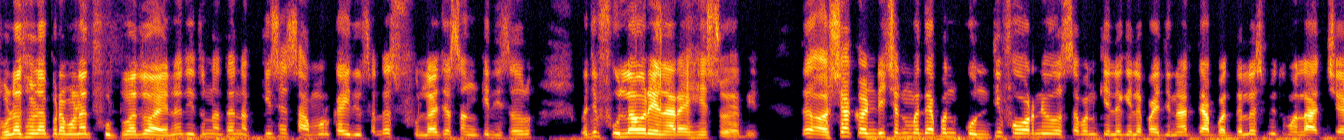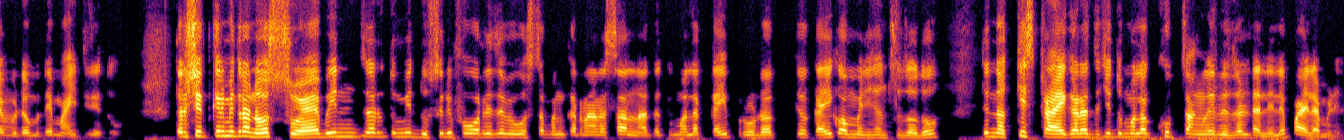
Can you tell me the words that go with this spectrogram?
थोड्या थोड्या प्रमाणात फुटवा जो आहे ना तिथून आता नक्कीच हे समोर काही दिवसातच फुलाच्या संख्ये दिसत म्हणजे फुलावर येणार आहे हे सोयाबीन. तर अशा कंडिशनमध्ये आपण कोणती फवारणी व्यवस्थापन केलं गेलं पाहिजे ना? त्याबद्दलच मी तुम्हाला आजच्या व्हिडिओमध्ये माहिती देतो. तर शेतकरी मित्रांनो सोयाबीन जर तुम्ही दुसरी फवारणीचं व्यवस्थापन करणार असाल ना तर तुम्हाला काही प्रोडक्ट किंवा काही कॉम्बिनेशन सुचवतो. ते नक्कीच ट्राय करा त्याचे तुम्हाला खूप चांगले रिझल्ट आलेले पाहायला मिळेल.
